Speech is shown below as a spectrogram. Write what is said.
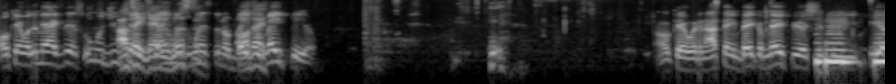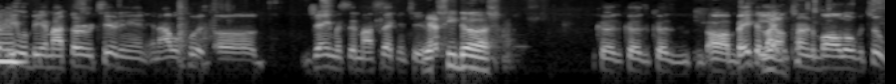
Okay, well let me ask this. Who would you I'll take, take Jameis Jameis Winston Winston or Baker day. Mayfield? Okay, well then I think Baker Mayfield should be he, he would be in my third tier then, and I would put uh Jameis in my second tier Yes, he does. because because because uh, Baker Yeah. like to turn the ball over too.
